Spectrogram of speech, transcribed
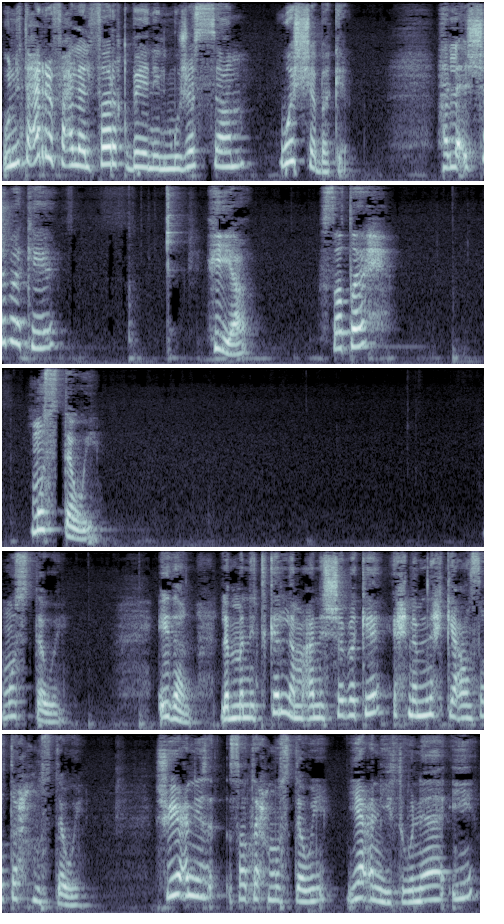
ونتعرف على الفرق بين المجسم والشبكة. هلأ الشبكة هي سطح مستوي. مستوي. إذا لما نتكلم عن الشبكة إحنا بنحكي عن سطح مستوي. شو يعني سطح مستوي؟ يعني ثنائي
